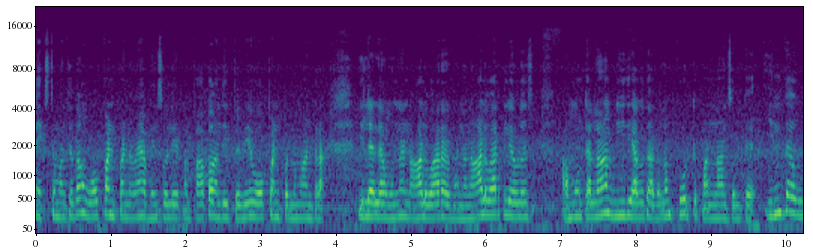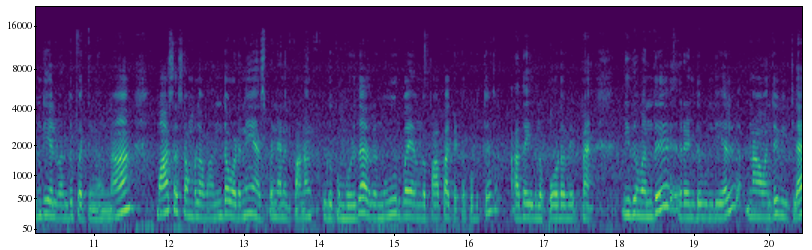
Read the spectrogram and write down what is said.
நெக்ஸ்ட் மந்த்து தான் ஓப்பன் பண்ணுவேன் அப்படின்னு சொல்லியிருக்கேன். பாப்பா வந்து இப்போவே ஓப்பன் பண்ணுமான்றான் இல்லை இல்லை இன்னும் நாலு வாரம் இருக்கும் அந்த நாலு வாரத்தில் எவ்வளோ அமௌண்ட்டெல்லாம் மீதி ஆகுதோ அதெல்லாம் போட்டு பண்ணலான்னு சொல்லிட்டு. இந்த உண்டியல் வந்து பார்த்திங்கன்னா மாத சம்பளம் வந்த உடனே என் ஹஸ்பண்ட் எனக்கு பணம் கொடுக்கும்பொழுது அதில் நூறுரூபாய் அவங்க பாப்பா கிட்ட கொடுத்து அதை இதில் போட வைப்பேன். இது வந்து ரெண்டு உண்டியல் நான் வந்து வீட்டில்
